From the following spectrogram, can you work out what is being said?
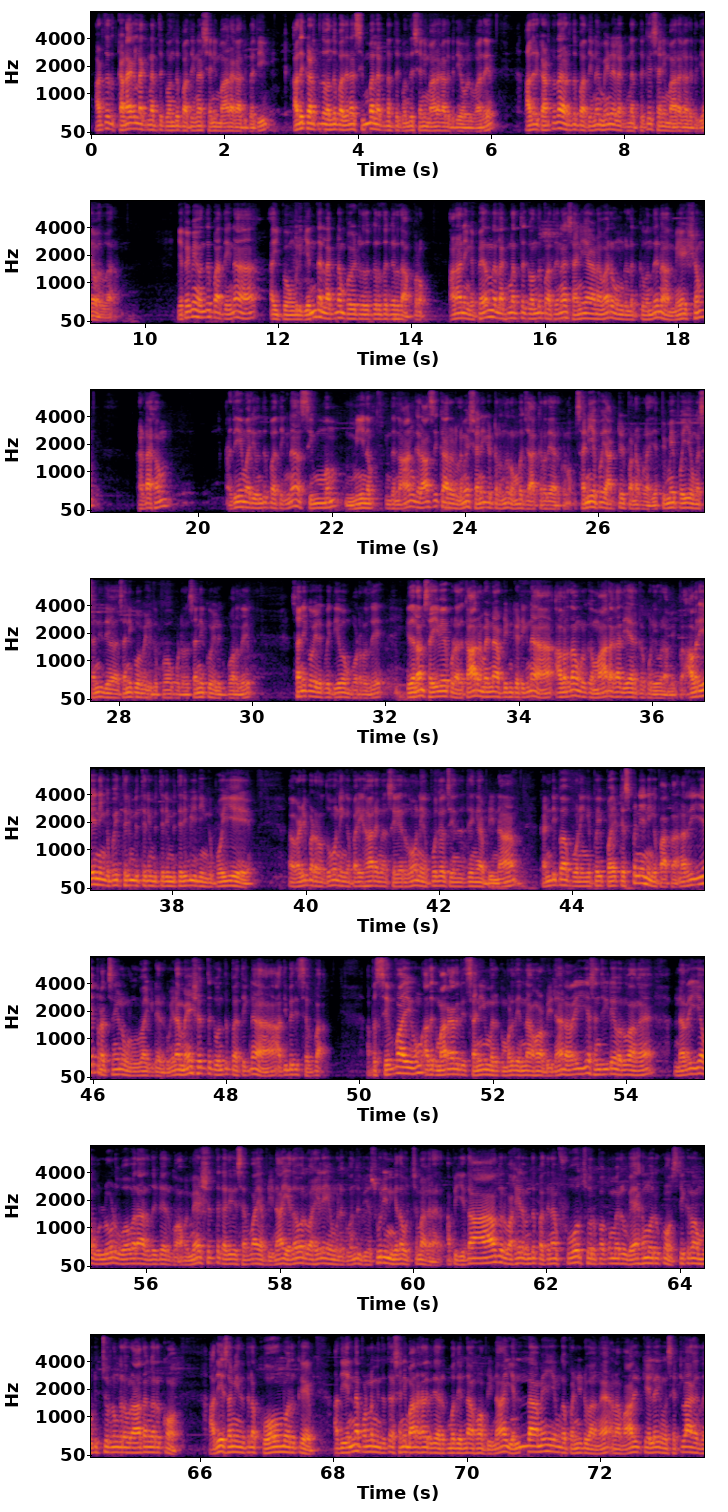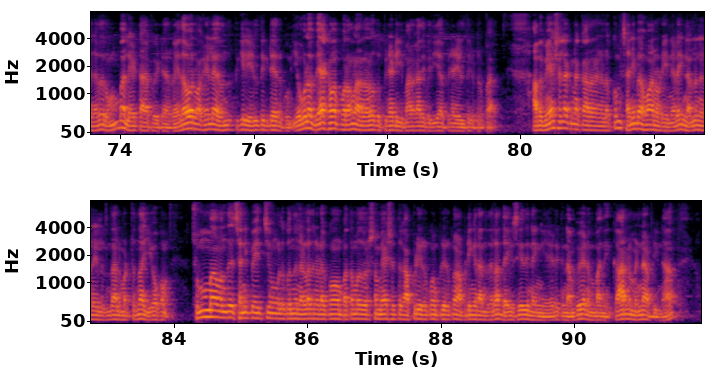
அடுத்தது கடக லக்னத்துக்கு வந்து பார்த்திங்கன்னா சனி மாரகாதிபதி. அதுக்கு அடுத்தது வந்து பார்த்திங்கன்னா சிம்ம லக்னத்துக்கு வந்து சனி மாரகாதிபதியாக வருவார். அதற்கு அடுத்ததாக அடுத்து பார்த்திங்கன்னா மீன லக்னத்துக்கு சனி மாரகாதிபதியாக வருவார். எப்பயுமே வந்து பார்த்திங்கன்னா இப்போ உங்களுக்கு எந்த லக்னம் போயிட்டு இருக்கிறதுங்கிறது அப்புறம். ஆனால் நீங்கள் பிறந்த லக்னத்துக்கு வந்து பார்த்தீங்கன்னா சனியானவர் உங்களுக்கு வந்து நான் மேஷம் கடகம் அதே மாதிரி வந்து பார்த்தீங்கன்னா சிம்மம் மீனம். இந்த நான்கு ராசிக்காரர்களுமே சனிக்கிட்ட இருந்து ரொம்ப ஜாக்கிரதையாக இருக்கணும். சனியை போய் ஆக்டிவேட் பண்ணக்கூடாது. எப்பயுமே போய் இவங்க சனி தேவ சனி கோவிலுக்கு போகக்கூடாது சனி கோவிலுக்கு போகிறது சனி கோவிலுக்கு போய் தீபம் போடுறது இதெல்லாம் செய்யவே கூடாது. காரணம் என்ன அப்படின்னு கேட்டிங்கன்னா அவர் தான் உங்களுக்கு மாரகாதியாக இருக்கக்கூடிய ஒரு அமைப்பு. அவரையே நீங்கள் போய் திரும்பி திரும்பி திரும்பி திரும்பி நீங்கள் போய் வழிபடுறதும் நீங்கள் பரிகாரங்கள் செய்கிறதும் நீங்கள் பூஜை செஞ்சுட்டீங்க அப்படின்னா கண்டிப்பாக இப்போ நீங்கள் போய் போய் டெஸ்ட் பண்ணியே நீங்கள் பார்க்கலாம். நிறைய பிரச்சனைகள் உங்களுக்கு உருவாக்கிட்டே இருக்கும். ஏன்னா மேஷத்துக்கு வந்து பார்த்திங்கன்னா அதிபதி செவ்வாய் அப்போ செவ்வாயும் அதுக்கு மாரகாதிபதி சனியும் இருக்கும் பொழுது என்ன ஆகும் அப்படின்னா நிறைய செஞ்சுக்கிட்டே வருவாங்க. நிறைய உள்ளோடு ஓவராக இருந்துகிட்டே இருக்கும். அப்போ மேஷத்துக்கு அதிபதி செவ்வாய் அப்படின்னா ஏதோ ஒரு வகையில் இவங்களுக்கு வந்து சூரியன் இங்கே தான் உச்சமாகிறார். அப்போ ஏதாவது ஒரு வகையில் வந்து பார்த்தீங்கன்னா ஃபோர்ஸ் ஒரு பக்கம் இருக்கும் வேகமும் இருக்கும் சீக்கிரமாக முடிச்சிடணுங்கிற ஒரு ஆதங்கம் இருக்கும். அதே சமயத்தில் கோபமும் இருக்குது அது என்ன பண்ணும் இந்த இடத்துல சனி மாரகாதிபதியாக இருக்கும்போது என்ன ஆகும் அப்படின்னா எல்லாமே இவங்க பண்ணிவிடுவாங்க ஆனால் வாழ்க்கையில் இவங்க செட்டில் ஆகிறதுங்கிறது ரொம்ப லேட்டாக போயிட்டே இருக்கும். ஏதோ ஒரு வகையில் வந்து கீழே இழுத்துக்கிட்டே இருக்கும். எவ்வளோ வேகமாக போகிறாங்களோ அந்த அளவுக்கு பின்னாடி மாரகாதிபதியாக பின்னாடி இழுத்துக்கிட்டு இருப்பார். அப்போ மேஷலக்னக்காரர்களுக்கும் சனி பகவானுடைய நிலை நல்ல நிலையில் இருந்தால் மட்டும்தான் யோகம். சும்மா வந்து சனி பயிற்சி உங்களுக்கு வந்து நல்லது நடக்கும் பத்தொன்பது வருஷம் மேஷத்துக்கு அப்படி இருக்கும் இப்படி இருக்கும் அப்படிங்கிற அந்த இதெல்லாம் தயவுசெய்து நீங்கள் எடுக்க நம்பவே நம்பாதீங்க. காரணம் என்ன அப்படின்னா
